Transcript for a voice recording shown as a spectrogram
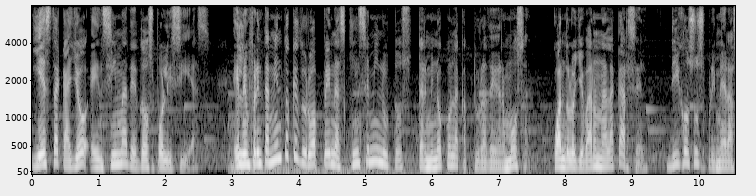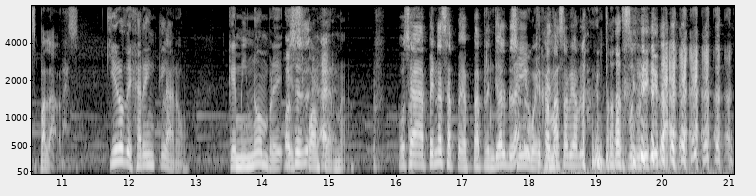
y esta cayó encima de dos policías. El enfrentamiento que duró apenas 15 minutos terminó con la captura de Hermosa. Cuando lo llevaron a la cárcel, dijo sus primeras palabras. Quiero dejar en claro que mi nombre es Juan ah, Fernando. O sea, apenas aprendió a hablar. Sí, güey, jamás había hablado en toda su vida.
